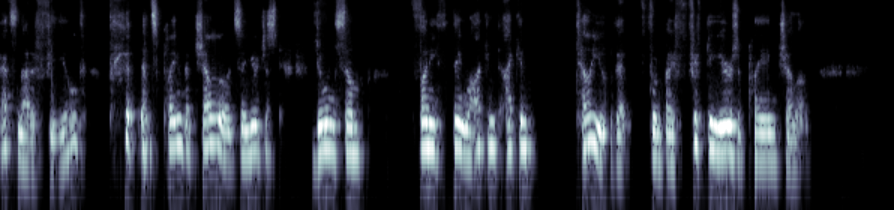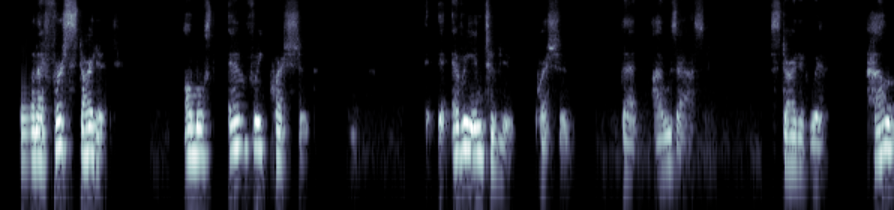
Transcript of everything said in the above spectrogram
that's not a field. that's playing the cello. It's a, you're just doing some funny thing. Well, I can I can tell you that for my 50 years of playing cello, when I first started, almost every question, every interview question that I was asked started with, how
